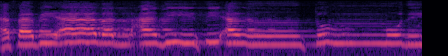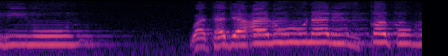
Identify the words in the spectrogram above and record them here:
أفبهذا الحديث أنتم مدهنون. وتجعلون رزقكم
